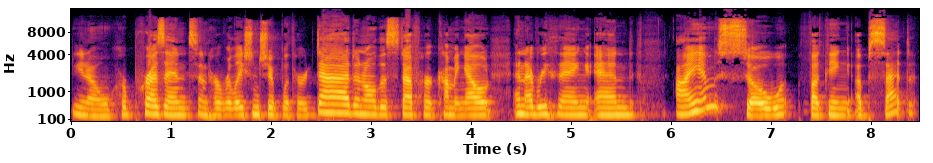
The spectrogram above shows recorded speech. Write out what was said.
you know, her present and her relationship with her dad and all this stuff, her coming out and everything. And I am so fucking upset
